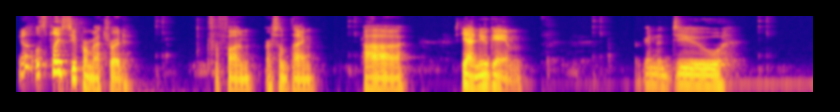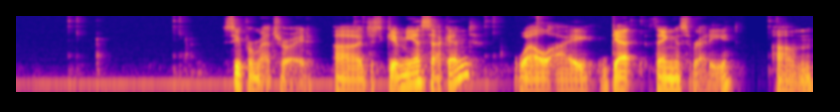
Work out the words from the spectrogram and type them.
you know, let's play Super Metroid for fun or something. Uh, yeah, new game. We're gonna do Super Metroid. Uh, just give me a second while I get things ready. Um,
